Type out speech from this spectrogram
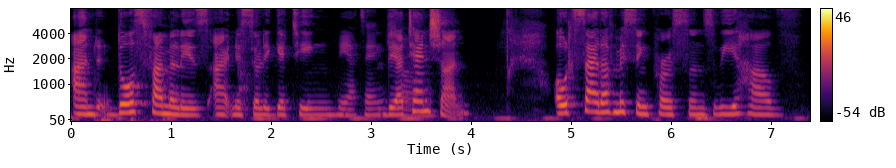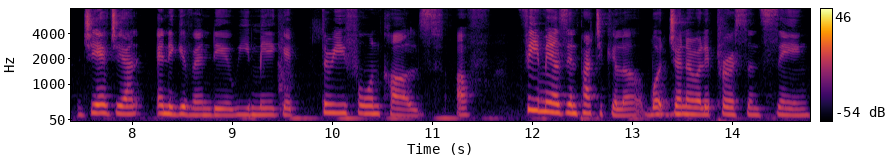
And those families aren't necessarily getting The attention. the attention. Outside of missing persons, we have JFJ on any given day, we may get three phone calls of females in particular, but generally persons saying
